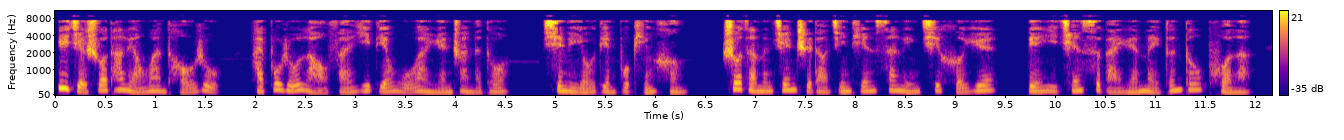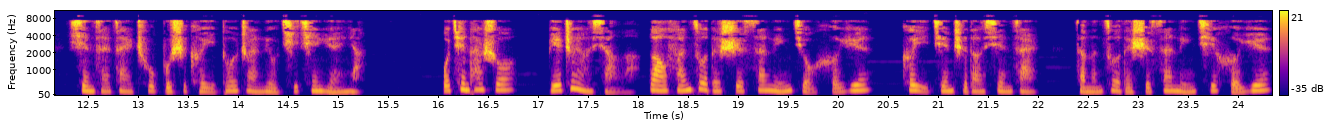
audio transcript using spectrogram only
玉姐说她两万投入还不如老樊一点五万元赚的多，心里有点不平衡。说咱们坚持到今天三零七合约。连一千四百元每吨都破了，现在再出不是可以多赚六七千元呀？我劝他说别这样想了，老樊做的是三零九合约，可以坚持到现在，咱们做的是三零七合约，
